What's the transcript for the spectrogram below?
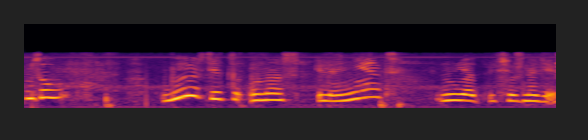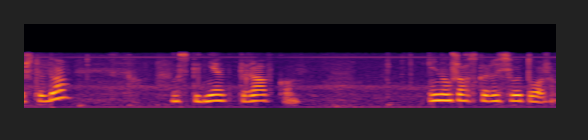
Ну, so, вырастет у нас или нет, ну, я все же надеюсь, что да. На спине травка. И на ушах, скорее всего, тоже.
